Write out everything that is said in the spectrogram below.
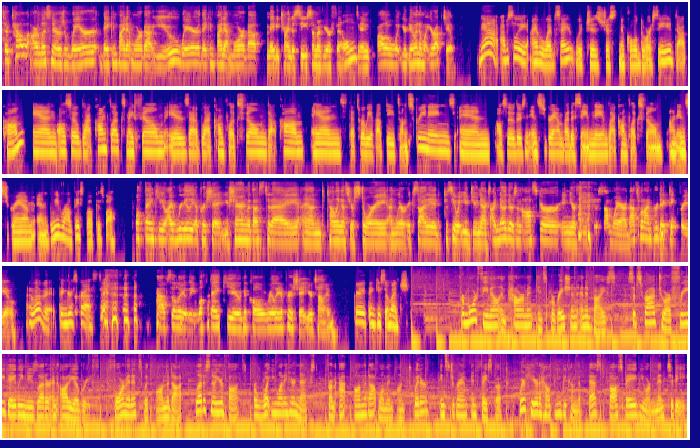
so tell our listeners where they can find out more about you, where they can find out more about maybe trying to see some of your films and follow what you're doing and what you're up to. Yeah, absolutely. I have a website, which is just nicoledorsey.com. And also Black Conflux. My film is uh, blackconfluxfilm.com. And that's where we have updates on screenings. And also there's an Instagram by the same name, Black Conflux Film on Instagram. And believe we're on Facebook as well. Well, thank you. I really appreciate you sharing with us today and telling us your story. And we're excited to see what you do next. I know there's an Oscar in your future somewhere. That's what I'm predicting for you. I love it. Fingers crossed. Absolutely. Well, thank you, Nicole. Really appreciate your time. Great. Thank you so much. For more female empowerment, inspiration, and advice, subscribe to our free daily newsletter and audio brief, Four Minutes with On the Dot. Let us know your thoughts or what you want to hear next from at On the Dot Woman on Twitter, Instagram, and Facebook. We're here to help you become the best boss babe you are meant to be.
